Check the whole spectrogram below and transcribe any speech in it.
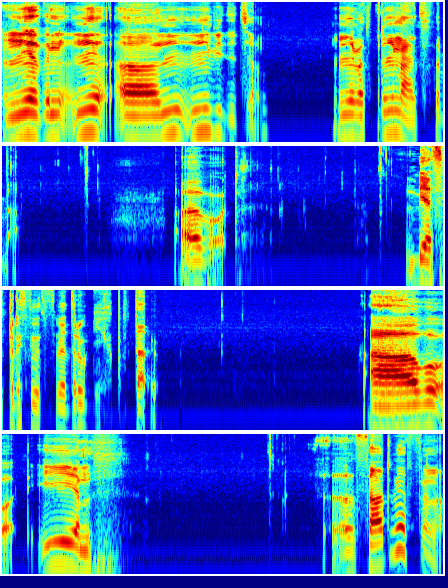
не, не, а, не не видите, не воспринимаете себя. А, вот. Без присутствия других, повторю. А, вот. И, э, соответственно,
